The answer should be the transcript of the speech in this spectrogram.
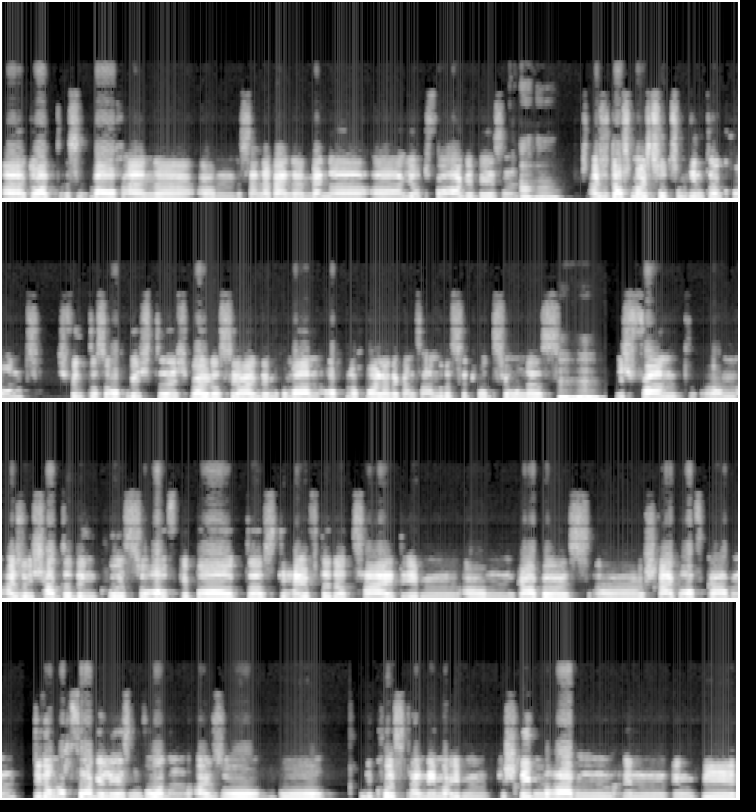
Äh, dort ist, war auch eine, ähm, ist eine reine Männer-JVA äh, gewesen. Aha. Also das mal so zum Hintergrund. Ich finde das auch wichtig, weil das ja in dem Roman auch nochmal eine ganz andere Situation ist. Mhm. Ich fand, ähm, also ich hatte den Kurs so aufgebaut, dass die Hälfte der Zeit eben ähm, gab es äh, Schreibaufgaben, die dann auch vorgelesen wurden, also wo die Kursteilnehmer eben geschrieben haben. In irgendwie,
